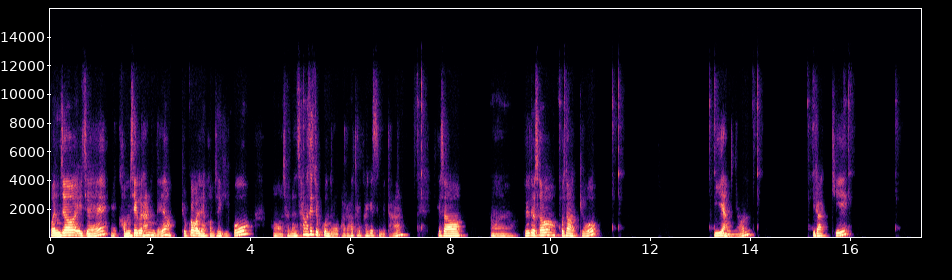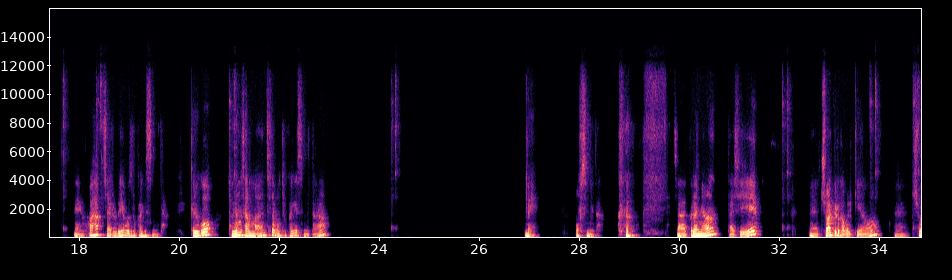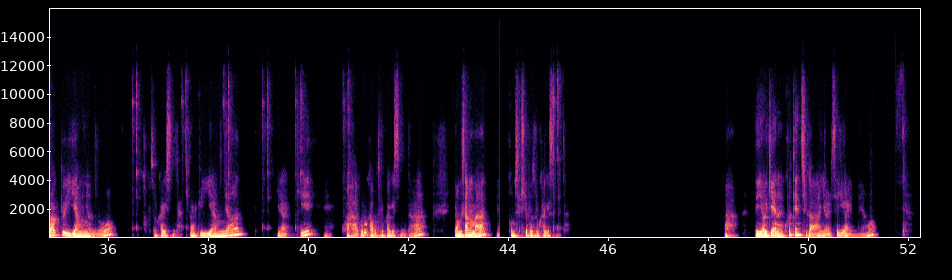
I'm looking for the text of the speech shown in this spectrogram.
먼저 이제 검색을 하는데요. 교과 관련 검색이고 어, 저는 상세 조건으로 바로 하도록 하겠습니다. 그래서 어, 예를 들어서 고등학교 2학년 1학기 네, 화학 자료로 해보도록 하겠습니다. 그리고 동영상만 찾아보도록 하겠습니다. 네, 없습니다. 자, 그러면 다시 네, 중학교로 가볼게요. 네, 중학교 2학년으로 가보도록 하겠습니다. 중학교 2학년 1학기 네, 과학으로 가보도록 하겠습니다. 영상만 네, 검색해 보도록 하겠습니다. 아, 네, 여기에는 콘텐츠가 13개가 있네요.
